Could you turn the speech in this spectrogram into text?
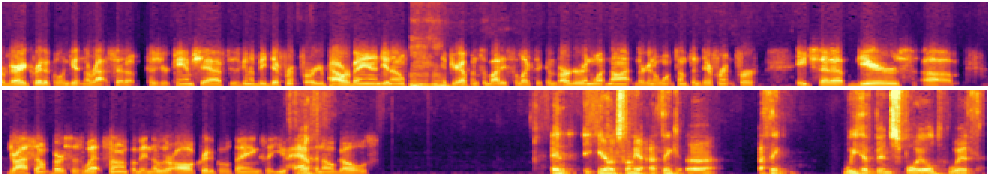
are very critical in getting the right setup because your camshaft is going to be different for your power band. You know, mm-hmm. if you're helping somebody select a converter and whatnot, they're going to want something different for each setup. Gears, uh, dry sump versus wet sump. I mean, those are all critical things that you have to know goals. And you know, it's funny. I think uh, I think we have been spoiled with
